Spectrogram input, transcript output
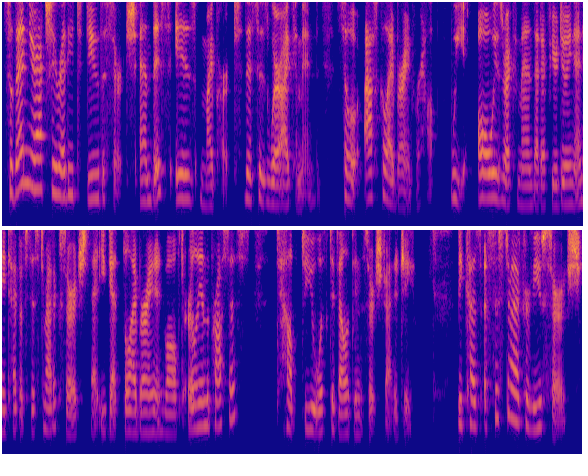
So then you're actually ready to do the search. And this is my part. This is where I come in. So ask a librarian for help. We always recommend that if you're doing any type of systematic search that you get the librarian involved early in the process to help you with developing the search strategy because a systematic review search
